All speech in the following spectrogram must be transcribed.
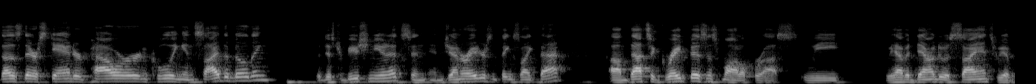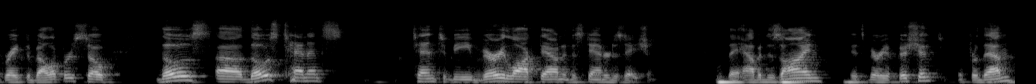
does their standard power and cooling inside the building, the distribution units and, and generators and things like that. Um, that's a great business model for us. We we have it down to a science. We have great developers. So those uh, those tenants tend to be very locked down into standardization. They have a design, it's very efficient for them.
